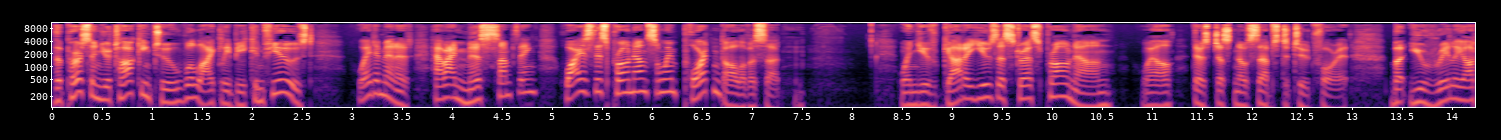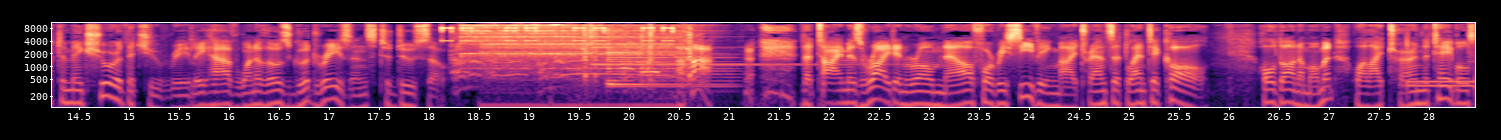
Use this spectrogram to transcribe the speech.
The person you're talking to will likely be confused. Wait a minute, have I missed something? Why is this pronoun so important all of a sudden? When you've got to use a stressed pronoun, well, there's just no substitute for it. But you really ought to make sure that you really have one of those good reasons to do so. Aha! The time is right in Rome now for receiving my transatlantic call. Hold on a moment while I turn the tables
